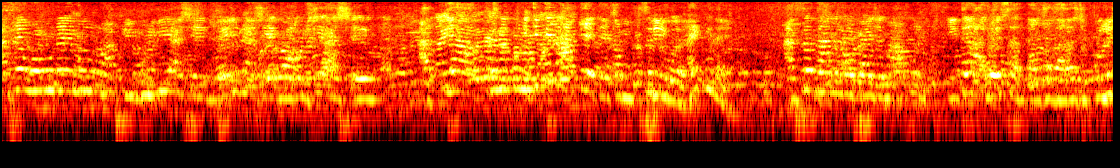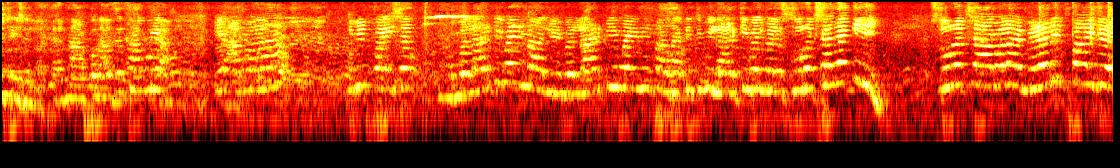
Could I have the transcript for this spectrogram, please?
असे होऊ नये म्हणून आपली मुलगी असेल बहीण असेल मावशी असेल कोणी कोणी किती नाते आहे की नाही? असं झालं नाही पाहिजे. मग आपण इथे आलोय सरकारच्या दाराशी पोलीस स्टेशनला. त्यांना आपण असं सांगूया की आम्हाला तुम्ही पैशात लाडकी बहीण आली मग लाडकी बहिणीसाठी तुम्ही लाडकी बहीण म्हणजे सुरक्षा द्या की? सुरक्षा आम्हाला मिळालीच पाहिजे.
